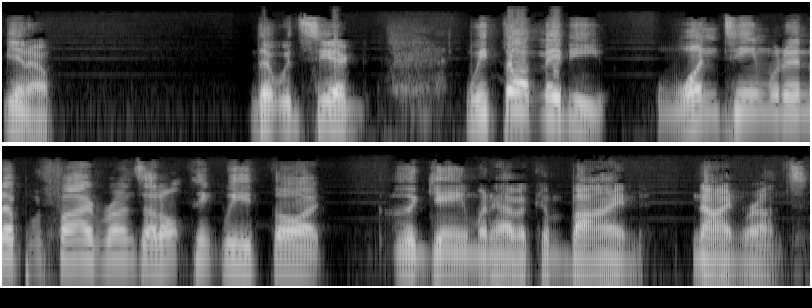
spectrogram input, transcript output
you know, that would see a. We thought maybe one team would end up with five runs. I don't think we thought the game would have a combined nine runs.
